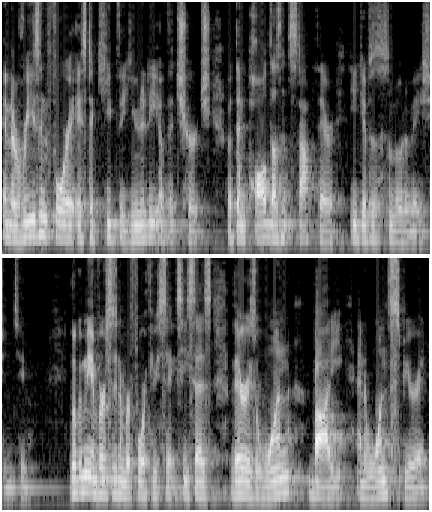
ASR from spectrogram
And the reason for it is to keep the unity of the church. But then Paul doesn't stop there. He gives us some motivation too. Look at me in verses number four through six. He says, There is one body and one spirit,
